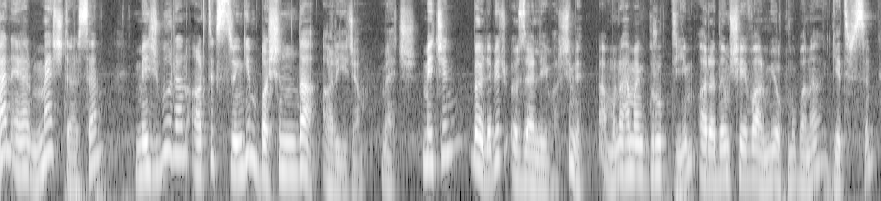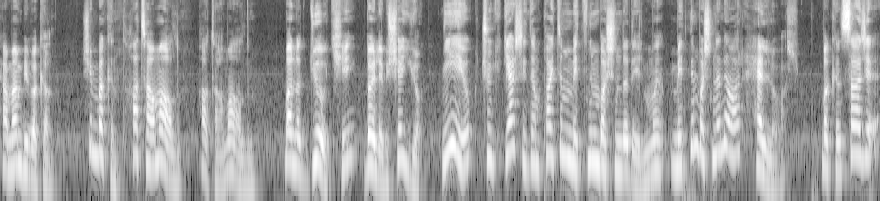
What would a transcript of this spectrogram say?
ben eğer match dersem mecburen artık string'in başında arayacağım match. Match'in böyle bir özelliği var. Şimdi ben buna hemen group diyeyim. Aradığım şey var mı yok mu bana getirsin. Hemen bir bakalım. Şimdi bakın hatamı aldım. Hatamı aldım. Bana diyor ki böyle bir şey yok. Niye yok? Çünkü gerçekten Python metnin başında değil. Metnin başında ne var? Hello var. Bakın sadece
